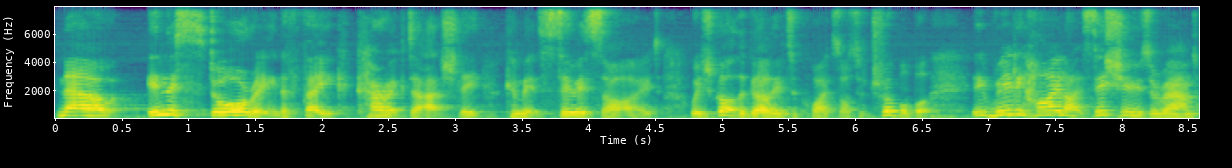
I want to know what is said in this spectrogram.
Now, in this story, the fake character actually commits suicide, which got the girl into quite a lot of trouble, but it really highlights issues around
